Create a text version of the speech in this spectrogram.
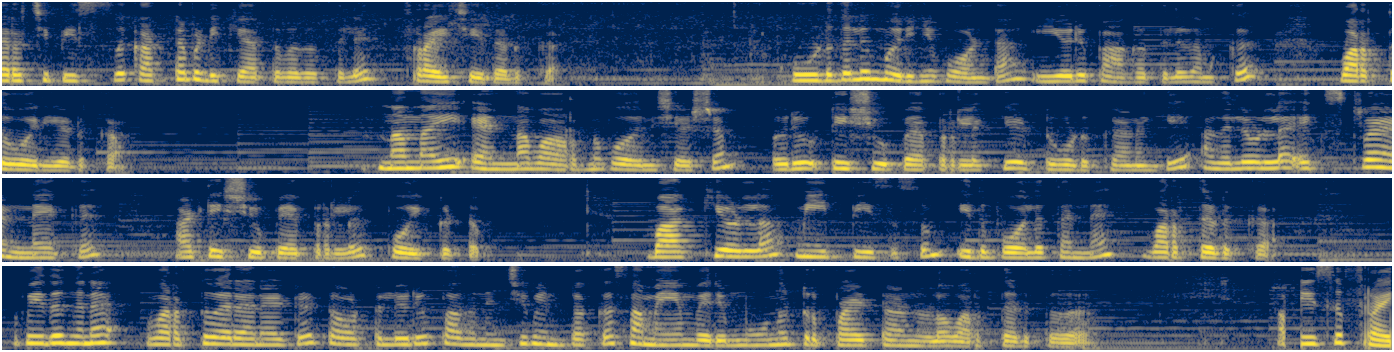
ഇറച്ചി പീസസ് കട്ട പിടിക്കാത്ത വിധത്തിൽ ഫ്രൈ ചെയ്തെടുക്കുക. കൂടുതലും മുരിഞ്ഞു പോകണ്ട ഈ ഒരു പാകത്തിൽ നമുക്ക് വറുത്ത് കോരിയെടുക്കാം. നന്നായി എണ്ണ വാർന്നു പോയതിന് ശേഷം ഒരു ടിഷ്യൂ പേപ്പറിലേക്ക് ഇട്ട് കൊടുക്കുകയാണെങ്കിൽ അതിലുള്ള എക്സ്ട്രാ എണ്ണയൊക്കെ ആ ടിഷ്യൂ പേപ്പറിൽ പോയി കിട്ടും. ബാക്കിയുള്ള മീറ്റ് പീസസും ഇതുപോലെ തന്നെ വറുത്തെടുക്കുക. അപ്പോൾ ഇതിങ്ങനെ വറുത്ത് വരാനായിട്ട് ടോട്ടൽ ഒരു പതിനഞ്ച് മിനിറ്റൊക്കെ സമയം വരും. മൂന്ന് ട്രിപ്പായിട്ടാണല്ലോ വറുത്തെടുത്തത്. പീസ് ഫ്രൈ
